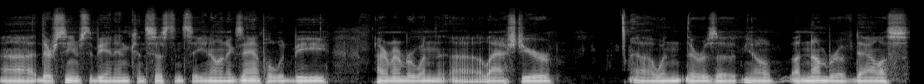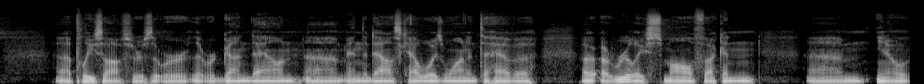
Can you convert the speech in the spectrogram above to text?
uh, there seems to be an inconsistency. You know, an example would be I remember when uh, last year uh, when there was a you know a number of Dallas uh, police officers that were that were gunned down, um, and the Dallas Cowboys wanted to have a a, a really small fucking um, you know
